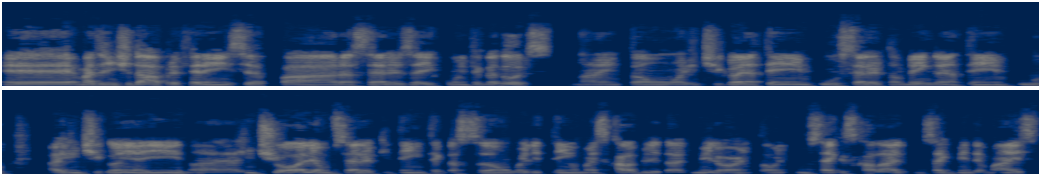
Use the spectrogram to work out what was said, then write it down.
É, mas a gente dá a preferência para sellers aí com integradores, né? Então a gente ganha tempo, o seller também ganha tempo, a gente ganha aí, a gente olha um seller que tem integração, ele tem uma escalabilidade melhor, então ele consegue escalar, ele consegue vender mais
